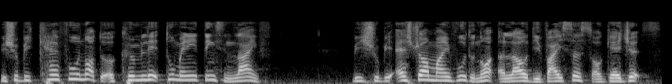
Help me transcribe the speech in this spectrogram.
we should be careful not to accumulate too many things in life. We should be extra mindful to not allow devices or gadgets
